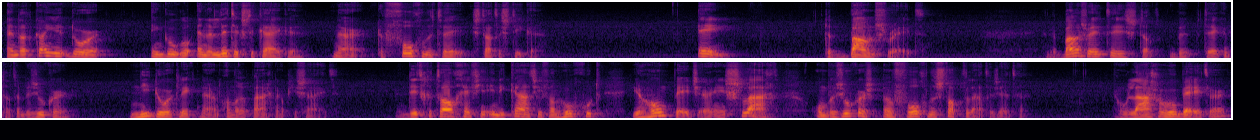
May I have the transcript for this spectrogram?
En dat kan je door in Google Analytics te kijken naar de volgende twee statistieken. 1. De bounce rate. De bounce rate is, dat betekent dat een bezoeker niet doorklikt naar een andere pagina op je site. En dit getal geeft je een indicatie van hoe goed je homepage erin slaagt om bezoekers een volgende stap te laten zetten. Hoe lager, hoe beter.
